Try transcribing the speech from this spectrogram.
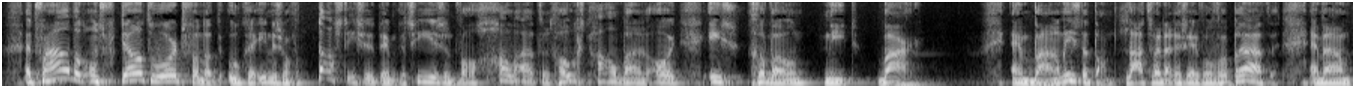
Het verhaal wat ons verteld wordt van dat Oekraïne zo'n fantastische democratie is, het Walhalla, het hoogst haalbare ooit, is gewoon niet waar. En waarom is dat dan? Laten we daar eens even over praten. En waarom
